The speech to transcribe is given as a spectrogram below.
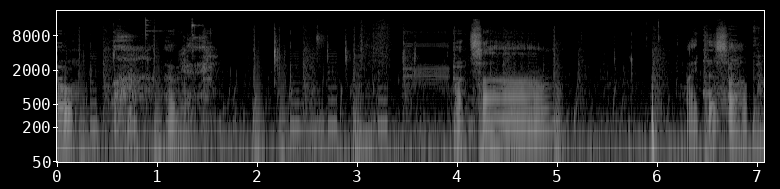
oh, okay. Let's, um, light this up.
